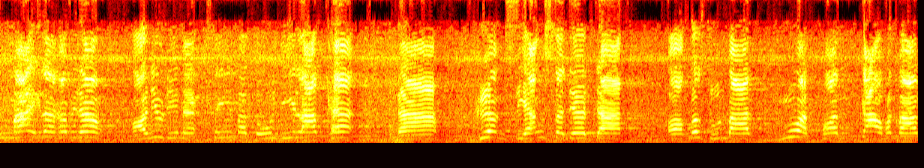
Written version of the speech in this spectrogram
มไม้อีกแล้วครับพี่น้องออนิวดีแม็กซี่ประตูยีราฟแค่นะเครื่องเสียงเสด็จดากออกรถศูนย์บาท งวดผ่อน9,000 บาท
